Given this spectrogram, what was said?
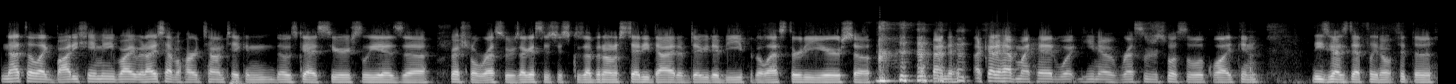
Not to like body shame anybody, but I just have a hard time taking those guys seriously as uh, professional wrestlers. I guess it's just because I've been on a steady diet of WWE for the last thirty years. So I kind of I kind of have my head what you know wrestlers are supposed to look like, and these guys definitely don't fit the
